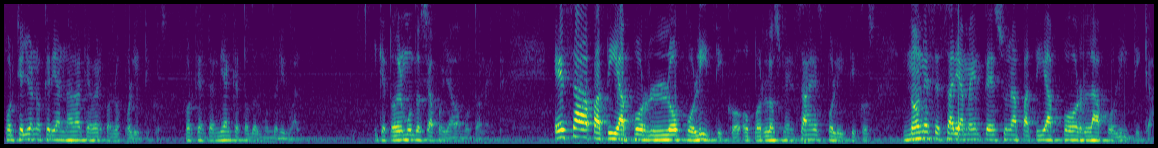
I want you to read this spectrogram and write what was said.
porque ellos no querían nada que ver con los políticos, porque entendían que todo el mundo era igual y que todo el mundo se apoyaba mutuamente. Esa apatía por lo político o por los mensajes políticos no necesariamente es una apatía por la política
